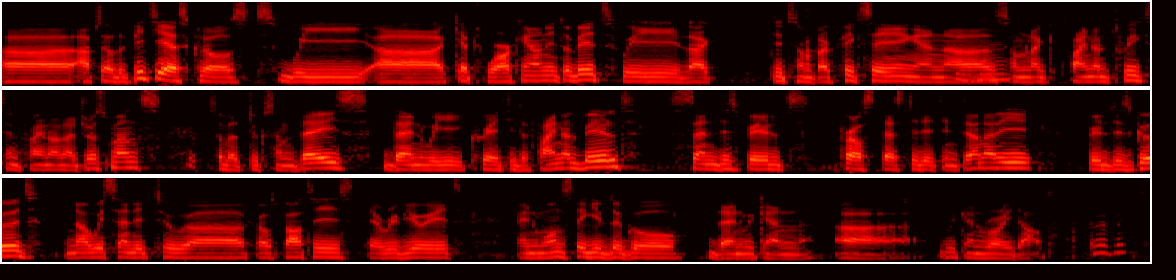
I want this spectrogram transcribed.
uh, after the PTS closed, we uh, kept working on it a bit. We like did some bug fixing and uh, Mm-hmm. some like final tweaks and final adjustments. So that took some days. Then we created a final build, sent this build, first tested it internally. Build is good. Now we send it to uh, first parties. They review it, and once they give the go, then we can uh, we can roll it out. Perfect.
